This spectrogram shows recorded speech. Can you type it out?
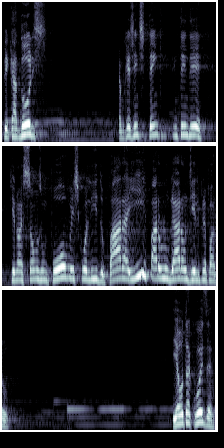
pecadores. É porque a gente tem que entender que nós somos um povo escolhido para ir para o lugar onde Ele preparou. E a outra coisa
